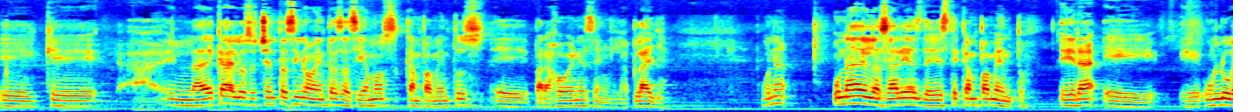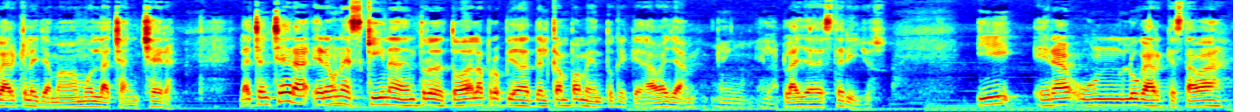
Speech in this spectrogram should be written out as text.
eh, que en la década de los 80s y 90s hacíamos campamentos eh, para jóvenes en la playa. Una, una de las áreas de este campamento era un lugar que le llamábamos la chanchera. La chanchera era una esquina dentro de toda la propiedad del campamento que quedaba allá en, la playa de Esterillos. Y era un lugar que estaba,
